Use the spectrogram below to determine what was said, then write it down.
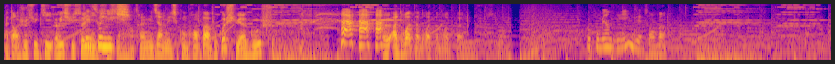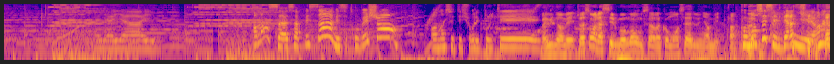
Attends, je suis qui? Ah oui, je suis Sonic. Sonic. Je suis en train de me dire, mais je comprends pas. Pourquoi je suis à gauche? Euh, À droite, à droite, à droite, pas à gauche. Faut combien de rings? 120. Aïe aïe aïe. Oh mince, ça, ça fait ça, mais c'est trop méchant. Oh non, c'était sur les côtés. Bah oui, non, mais de toute façon, là, c'est le moment où ça va commencer à devenir. Mais... Enfin, Commencer, c'est le dernier. C'est Hein.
